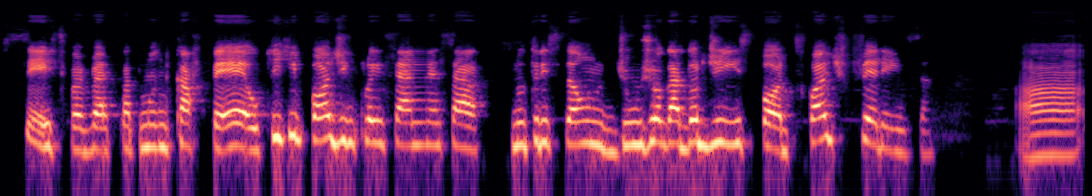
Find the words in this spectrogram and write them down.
sei se vai, vai ficar tomando café, o que, que pode influenciar nessa nutrição de um jogador de esportes? Qual a diferença? A,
